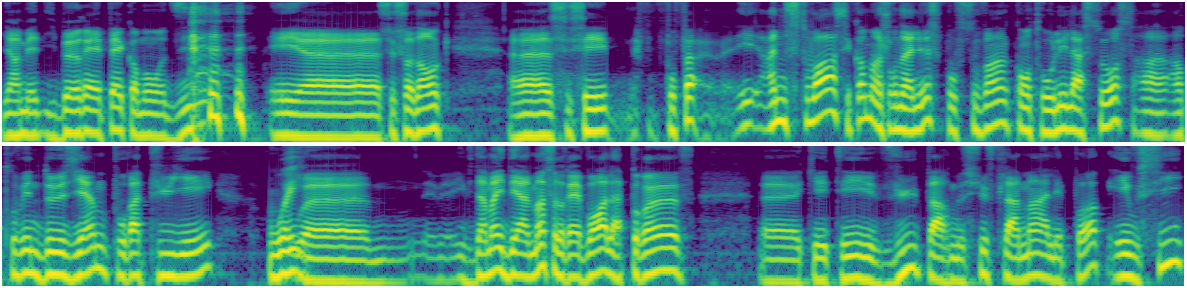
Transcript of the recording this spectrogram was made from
il, en met- il beurrait épais, comme on dit. et euh, c'est ça. Donc, euh, c'est-. Faut faire, en histoire, c'est comme en journaliste, il faut souvent contrôler la source, en, en trouver une deuxième pour appuyer. Oui. Ou, euh, évidemment, idéalement, il faudrait voir la preuve euh, qui a été vue par M. Flamand à l'époque et aussi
